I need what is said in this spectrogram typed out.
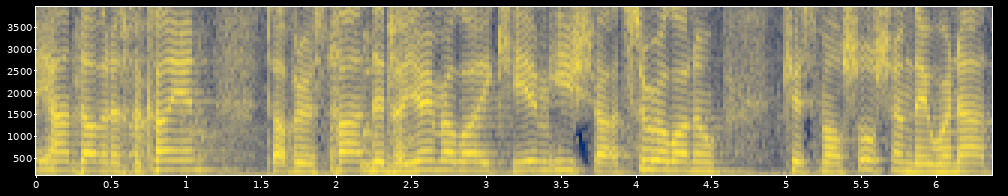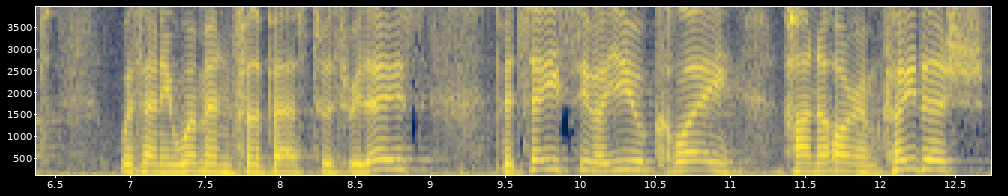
Yan David Asakayan, David responded, Isha Atzura Lanu Kismal Shulshem. They were not with any women for the past two three days. B'tzei Sivayu Clay Hanaarim Kaidish.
